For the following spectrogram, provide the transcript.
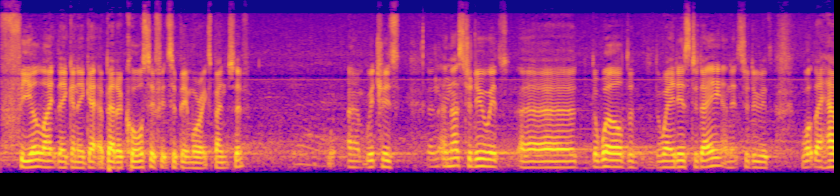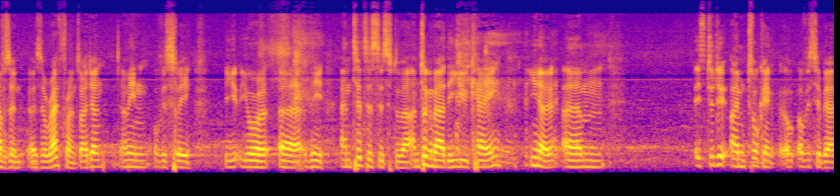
feel like they're going to get a better course if it's a bit more expensive, uh, which is, and, and, that's to do with uh, the world the, the, way it is today, and it's to do with what they have as, as a reference. I don't, I mean, obviously, you're uh, the antithesis to that. I'm talking about the UK. You know, um, it's to do. I'm talking obviously about,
